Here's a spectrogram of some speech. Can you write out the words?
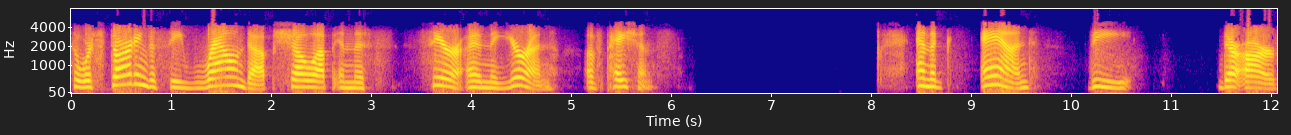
So we're starting to see Roundup show up in the serum, in the urine of patients. And the and the there are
